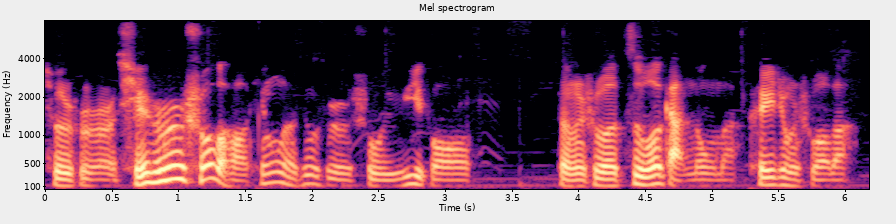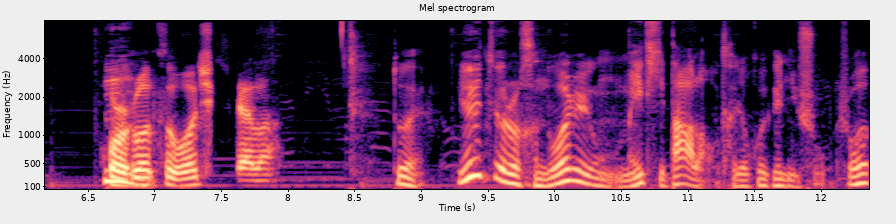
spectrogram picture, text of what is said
就是其实说不好听了，就是属于一种怎么说自我感动吧，可以这么说吧，或者说自我取悦吧。对，因为就是很多这种媒体大佬，他就会跟你说说，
